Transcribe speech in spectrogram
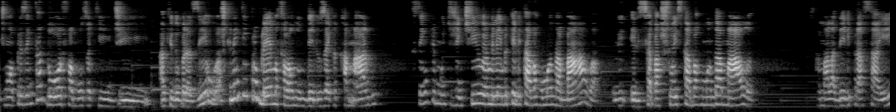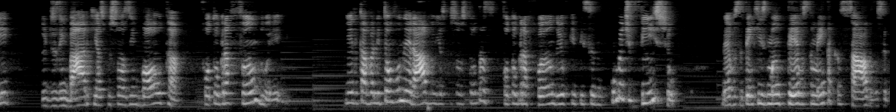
de um apresentador famoso aqui, de, aqui do Brasil, acho que nem tem problema falar o nome dele, o Zeca Camargo, sempre muito gentil. Eu me lembro que ele estava arrumando a mala, ele, ele, se abaixou e estava arrumando a mala, a mala dele para sair do desembarque, e as pessoas em volta fotografando ele. E ele estava ali tão vulnerável e as pessoas todas fotografando, e eu fiquei pensando, como é difícil, né? Você tem que manter, você também está cansado, você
